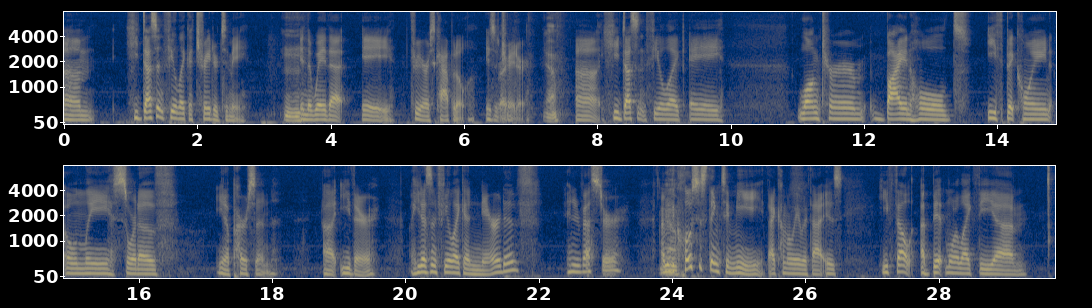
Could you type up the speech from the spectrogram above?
Um, he doesn't feel like a trader to me in the way that a Three Arrows Capital is a Right. trader. Yeah. Uh, he doesn't feel like a long term buy and hold ETH Bitcoin only sort of you know person uh, either. He doesn't feel like a narrative an investor. I mean, Yeah. the closest thing to me that I come away with that is he felt a bit more like the um,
